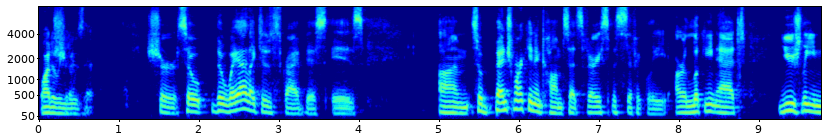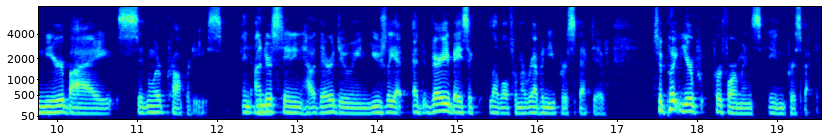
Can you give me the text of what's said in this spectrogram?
why do we sure. use it? Sure. So the way I like to describe this is um, so benchmarking and CompSets very specifically are looking at usually nearby similar properties and mm-hmm. understanding how they're doing, usually at, at the very basic level from a revenue perspective, to put your performance in perspective,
